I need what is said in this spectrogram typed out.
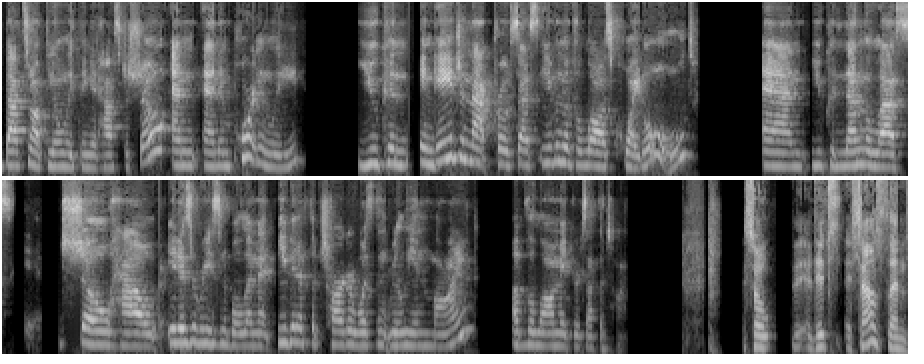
that's not the only thing it has to show. And, and importantly, you can engage in that process even if the law is quite old, and you can nonetheless show how it is a reasonable limit, even if the charter wasn't really in mind of the lawmakers at the time. So it sounds then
